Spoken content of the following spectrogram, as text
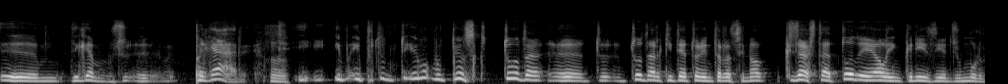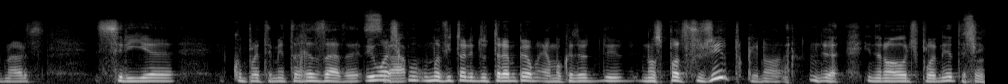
eh, digamos, eh, pagar. Hum. E, e, e, portanto, eu penso que toda, eh, toda a arquitetura internacional, que já está toda ela em crise e a desmoronar-se, seria completamente arrasada. Eu Será? acho que uma vitória do Trump é uma, é coisa de, não se pode fugir, porque não, ainda não há outros planetas. Sim.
